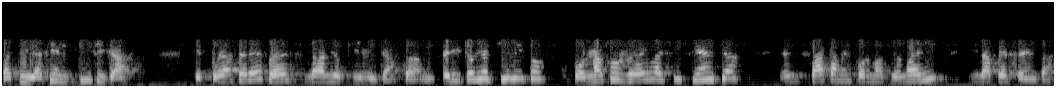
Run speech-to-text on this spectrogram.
actividad científica que puede hacer eso es la bioquímica. O sea, un perito bioquímico forma sus reglas y su ciencia, él saca la información ahí y la presenta.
